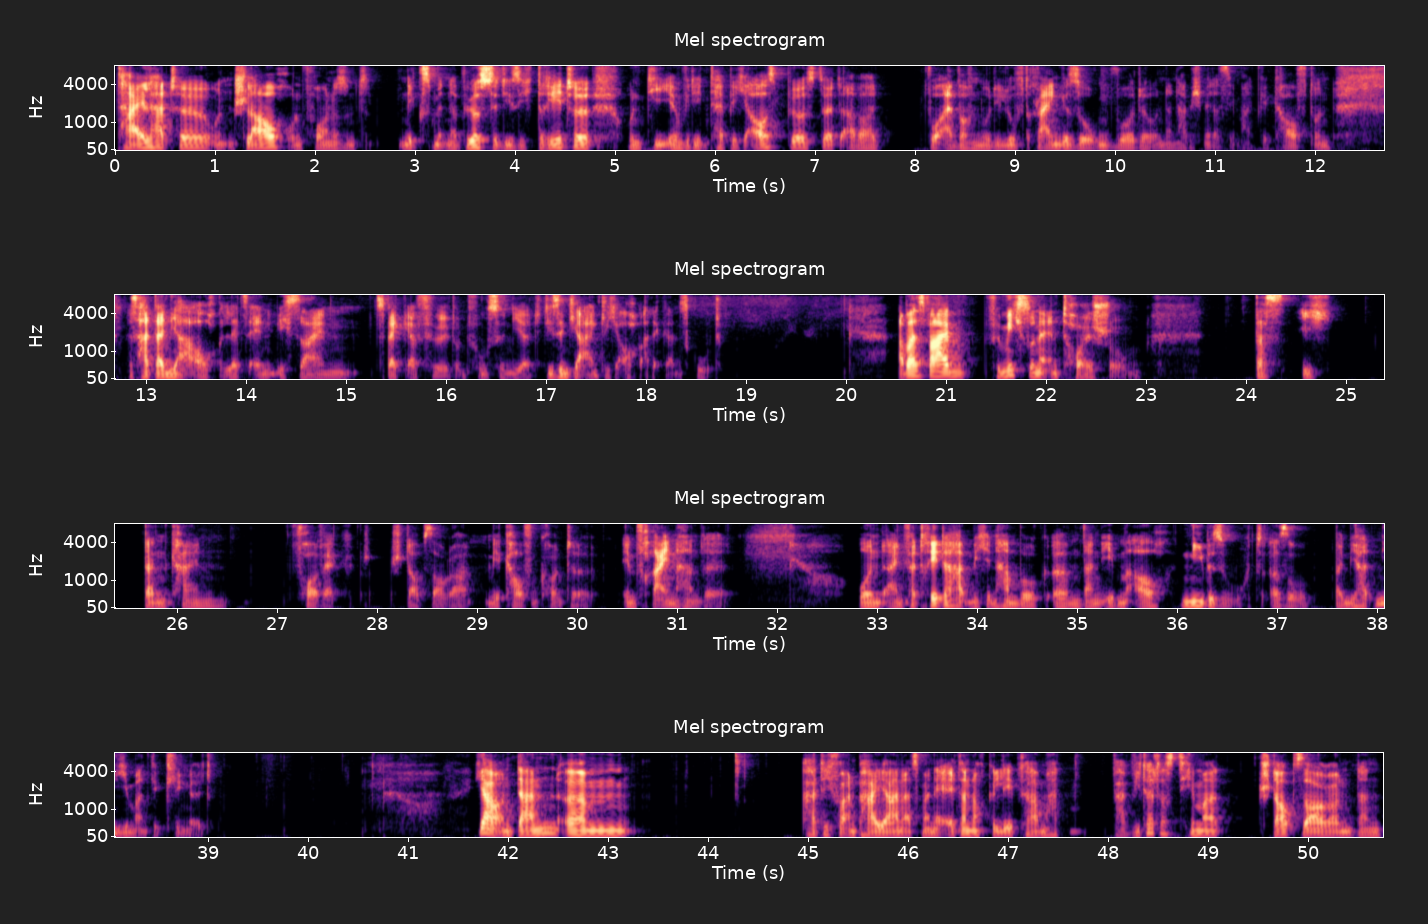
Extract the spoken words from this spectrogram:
Teil hatte und einen Schlauch und vorne so ein nichts mit einer Bürste, die sich drehte und die irgendwie den Teppich ausbürstet, aber wo einfach nur die Luft reingesogen wurde und dann habe ich mir das eben halt gekauft und das hat dann ja auch letztendlich seinen Zweck erfüllt und funktioniert. Die sind ja eigentlich auch alle ganz gut. Aber es war für mich so eine Enttäuschung, dass ich dann keinen Vorwerkstaubsauger mir kaufen konnte im freien Handel. Und ein Vertreter hat mich in Hamburg ähm, dann eben auch nie besucht. Also bei mir hat nie jemand geklingelt. Ja, und dann ähm, hatte ich vor ein paar Jahren, als meine Eltern noch gelebt haben, hat, war wieder das Thema Staubsauger und dann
